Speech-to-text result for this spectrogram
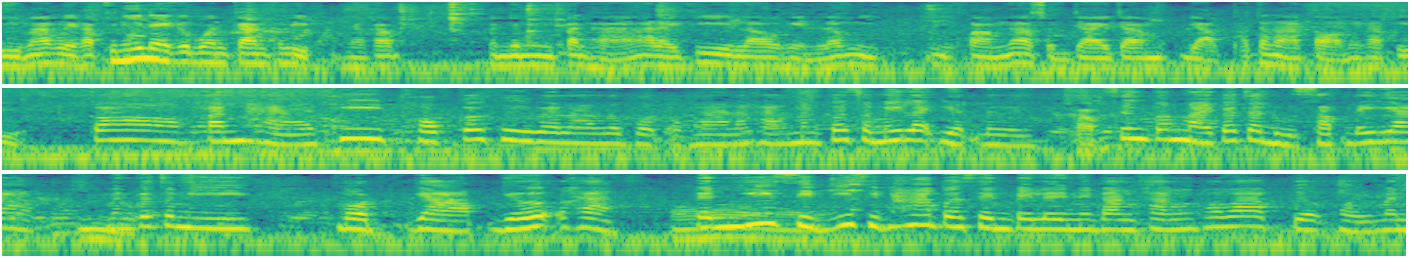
ดีมากเลยครับ ทีนี้ในกระบวนการผลิตนะครับ มันจะมีปัญหาอะไรที่เราเห็นแล้วมีมีความน่าสนใจจะอยากพัฒนาต่อไหมครับพี่ก็ปัญหาที่พบก็คือเวลาเราบดออกมานะคะ มันก็จะไม่ละเอียดเลย ครับ ซึ่งต้นไม้ก็จะดูดซับได้ยาก อืม มันก็จะมีบดหยาบเยอะค่ะอ๋อ เป็น20-25เปอร์เซ็นไปเลยในบางครั้ง เพราะว่าเปลือกหอยมัน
